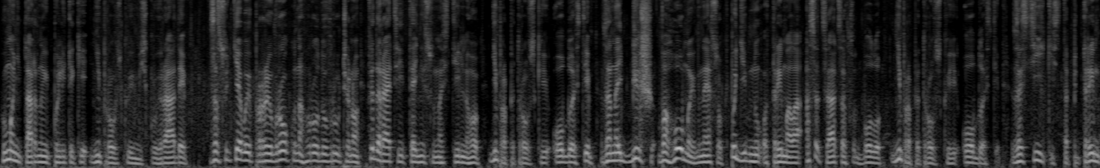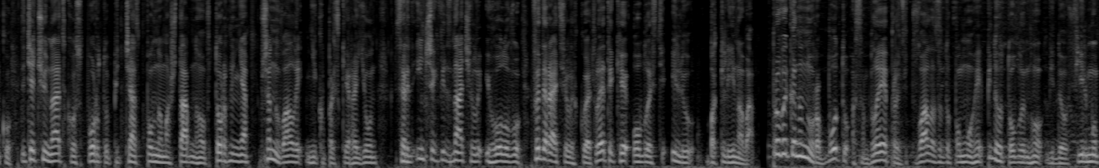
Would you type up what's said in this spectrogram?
гуманітарної політики Дніпровської міської ради. За суттєвий прорив року нагороду вручено Федерації тенісу настільного Дніпропетровської області. За найбільш вагомий внесок подібну отримала Асоціація футболу Дніпропетровської області. За стійкість та підтримку дитячо-юнацького спорту під час повномасштабного вторгнення вшанували Нікопольський район. Серед інших відзначили і голову Федерації легкої атлетики області Ілю Баклінова. Про виконану роботу асамблея прозвітувала за допомогою підготовленого відеофільму,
